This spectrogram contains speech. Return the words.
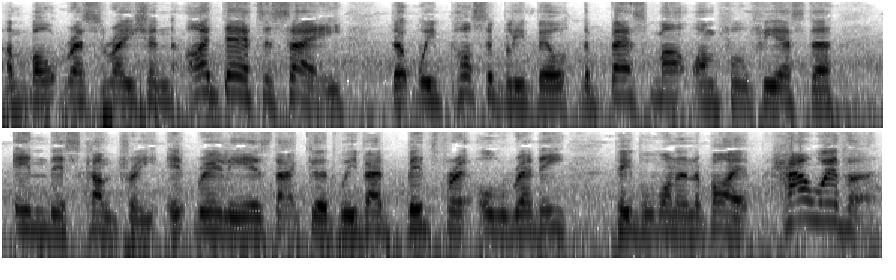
and bolt restoration. I dare to say that we possibly built the best Mark 1 Ford Fiesta in this country. It really is that good. We've had bids for it already. People wanting to buy it. However,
